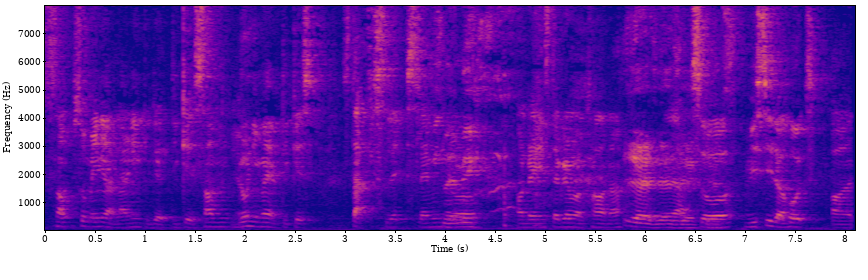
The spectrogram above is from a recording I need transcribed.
some, so many are lining to get tickets. Some don't even have tickets. Start sla- slamming, Slamming. The, on the Instagram account. Uh. Yes, yes, Yeah, yes. so yes. we see the whole uh,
